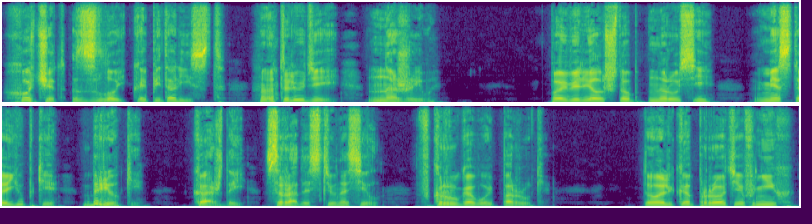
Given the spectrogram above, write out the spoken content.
Хочет злой капиталист от людей наживы. Повелел, чтоб на Руси вместо юбки брюки каждый с радостью носил в круговой поруке. Только против них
